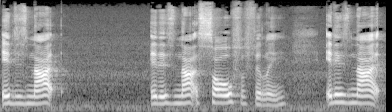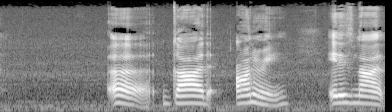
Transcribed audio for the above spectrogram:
It is not it is not soul fulfilling. It is not uh God honoring. It is not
